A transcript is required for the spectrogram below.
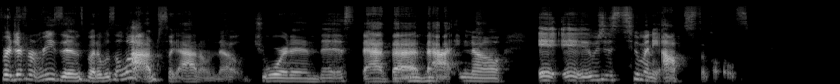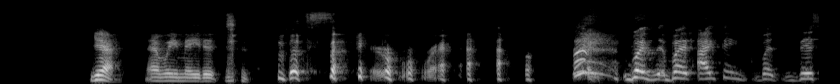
for different reasons, but it was a lot. I'm just like, I don't know, Jordan, this, that, that, mm-hmm. that, you know, it, it, it was just too many obstacles. Yeah, and we made it the second round. Right. But but I think but this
